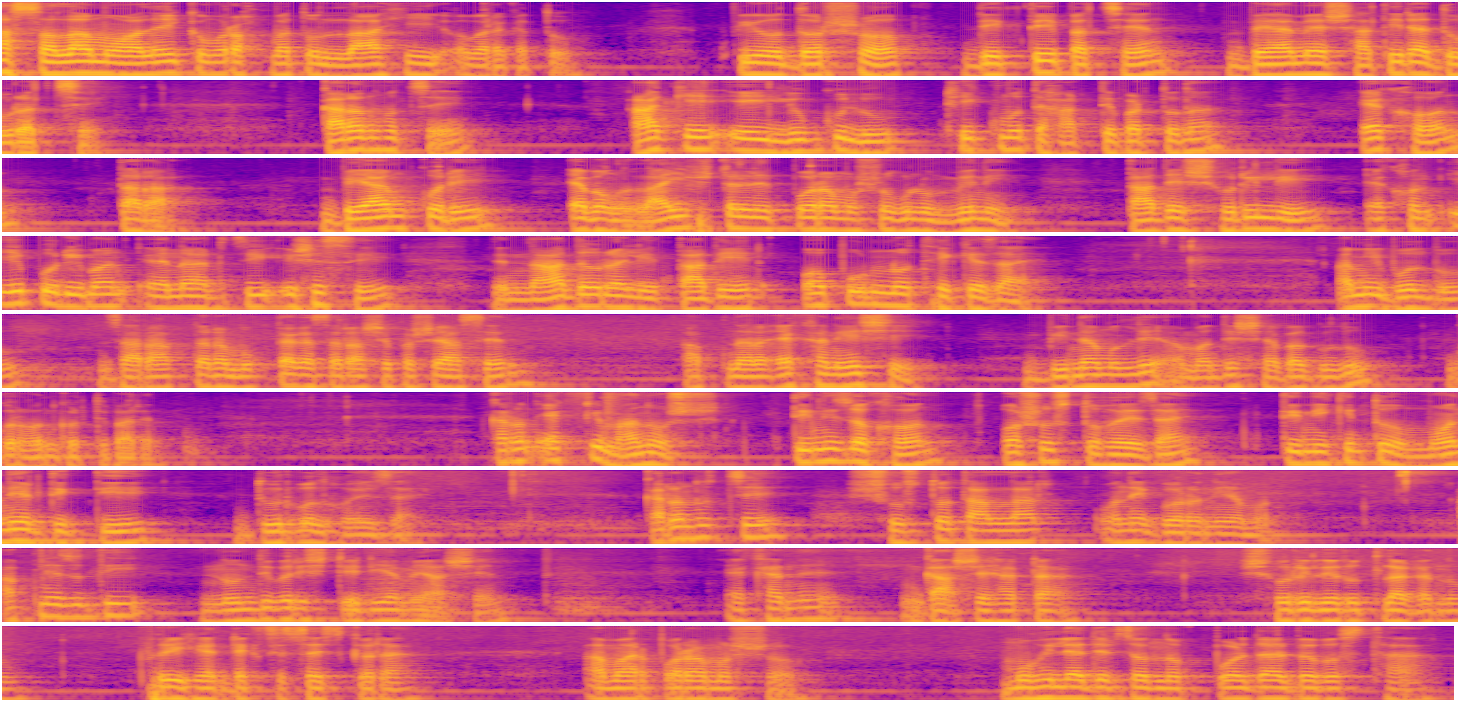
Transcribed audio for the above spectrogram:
আসসালামু আলাইকুম রহমতুল্লাহি ওবরাকাতু। প্রিয় দর্শক, দেখতেই পাচ্ছেন ব্যায়ামের সাথীরা দৌড়াচ্ছে। কারণ হচ্ছে, আগে এই লোকগুলো ঠিকমতো হাঁটতে পারতো না, এখন তারা ব্যায়াম করে এবং লাইফস্টাইলের পরামর্শগুলো মেনে তাদের শরীরে এখন এ পরিমাণ এনার্জি এসেছে যে না দৌড়াইলে তাদের অপূর্ণ থেকে যায়। আমি বলব যারা আপনারা মুক্তাগাছার আশেপাশে আছেন, আপনারা এখানে এসে বিনামূল্যে আমাদের সেবাগুলো গ্রহণ করতে পারেন। কারণ একটি মানুষ, তিনি যখন অসুস্থ হয়ে যায়, তিনি কিন্তু মনের দিক দিয়ে দুর্বল হয়ে যায়। কারণ হচ্ছে সুস্থতা আল্লাহর অনেক বড় নিয়ামত। আপনি যদি নন্দীবাড়ি স্টেডিয়ামে আসেন, এখানে গাছে হাঁটা, শরীরে রুত লাগানো ফ্রি হ্যান্ড এক্সারসাইজ করা, আমার পরামর্শ, মহিলাদের জন্য পর্দার ব্যবস্থা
